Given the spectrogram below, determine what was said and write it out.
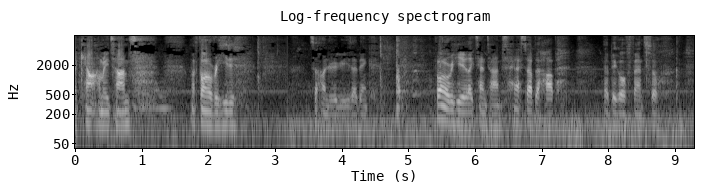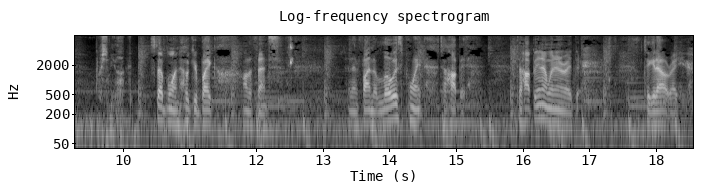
To count how many times my phone overheated. It's 100 degrees, I think. Phone overheated like 10 times. And I still have to hop that big old fence, so wish me luck. Step one, hook your bike on the fence. And then find the lowest point to hop it. To hop in, I went in right there. Take it out right here.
